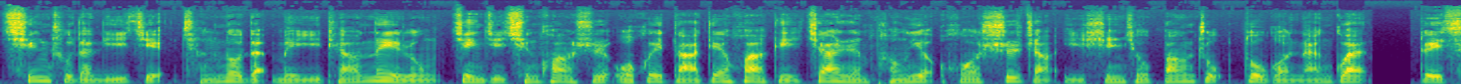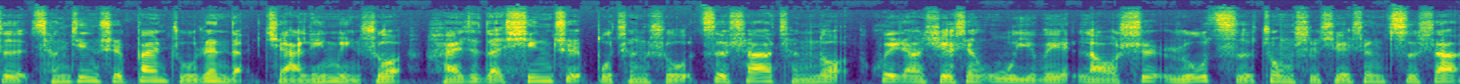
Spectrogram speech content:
清楚地理解承诺的每一条内容。紧急情况时，我会打电话给家人、朋友或师长，以寻求帮助，渡过难关。”对此，曾经是班主任的贾玲敏说：“孩子的心智不成熟，自杀承诺会让学生误以为老师如此重视学生自杀。”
